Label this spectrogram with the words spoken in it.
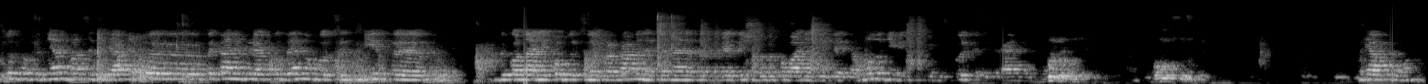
Доброго дня, 29 е, питання порядку денного це звіт е, виконання комплексної програми національного та патріотичного виховання дітей та молоді Вінницької міської територіальної громади. Голосуємо. Дякую.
